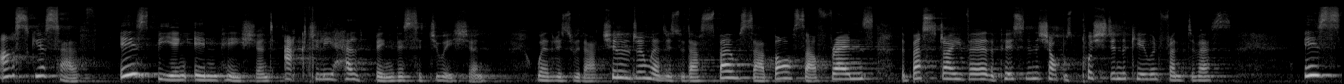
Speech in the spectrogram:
Ask yourself, is being impatient actually helping this situation? Whether it's with our children, whether it's with our spouse, our boss, our friends, the bus driver, the person in the shop who's pushed in the queue in front of us. Is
